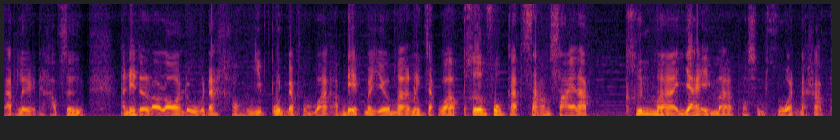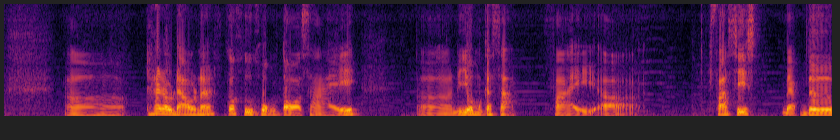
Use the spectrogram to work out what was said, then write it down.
กัสเลยนะครับ ซึ่งอันนี้เดี๋ยวเรารอดูนะของญี่ปุ่นเนี่ยผมว่าอัปเดตมาเยอะมากเนื่องจากว่าเพิ่มโฟกัส 3 สายหลักขึ้นมาใหญ่มากพอสมควรนะครับ ถ้าเราเดานะ ก็คือคงต่อสายนิยมกษัตริย์ฝ่ายฟาสซิสต์แบบเดิม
